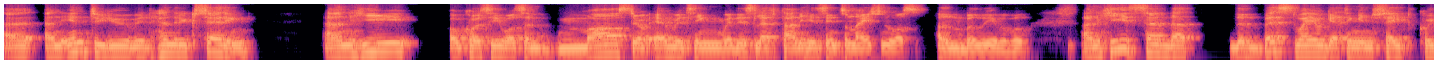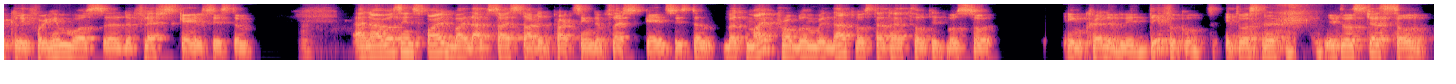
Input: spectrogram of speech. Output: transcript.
a, an interview with Henryk Szeryng, and he of course, he was a master of everything with his left hand. His intonation was unbelievable. And he said that the best way of getting in shape quickly for him was uh, the Flesch scale system. Mm. And I was inspired by that, so I started practicing the Flesch scale system. But my problem with that was that I thought it was so incredibly difficult. It was, it was just so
